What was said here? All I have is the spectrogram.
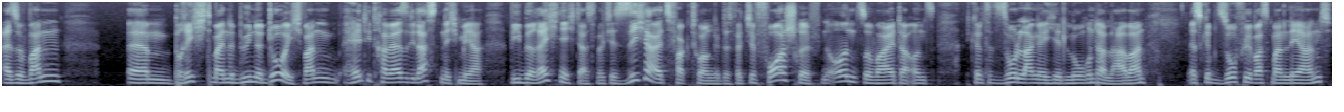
Also wann ähm, bricht meine Bühne durch? Wann hält die Traverse die Last nicht mehr? Wie berechne ich das? Welche Sicherheitsfaktoren gibt es? Welche Vorschriften und so weiter? Und ich könnte jetzt so lange hier runterlabern. Es gibt so viel, was man lernt.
